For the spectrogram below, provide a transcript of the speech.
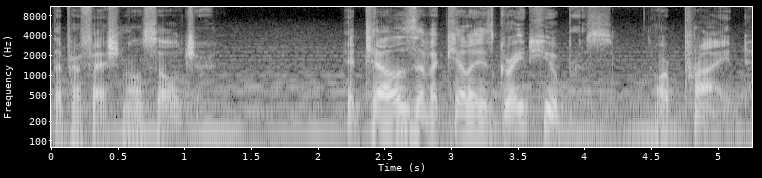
the professional soldier. It tells of Achilles' great hubris, or pride,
